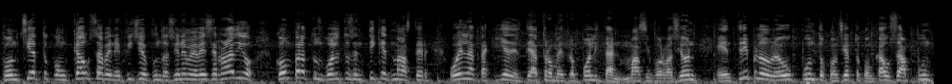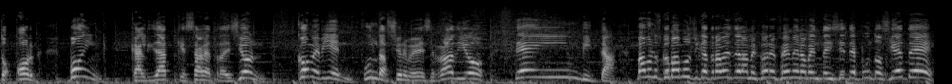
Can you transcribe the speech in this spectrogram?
Concierto con causa beneficio de Fundación MBS Radio. Compra tus boletos en Ticketmaster o en la taquilla del Teatro Metropolitan. Más información en www.conciertoconcausa.org. Boeing, calidad que sabe a tradición. Come bien, Fundación MBS Radio te invita. Vámonos con más música a través de la mejor FM 97.7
